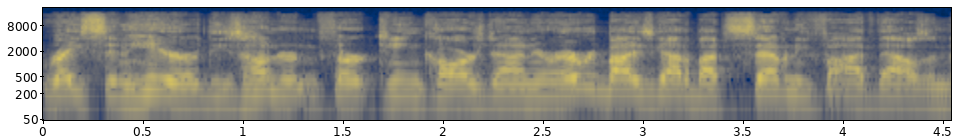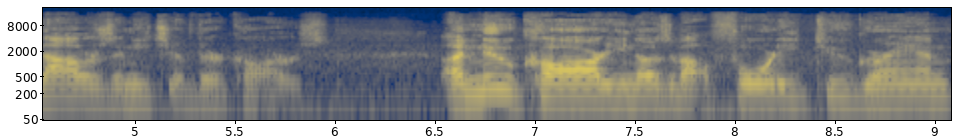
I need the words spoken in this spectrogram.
racing here, these 113 cars down here, everybody's got about $75,000 in each of their cars. A new car, you know, is about 42 grand.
